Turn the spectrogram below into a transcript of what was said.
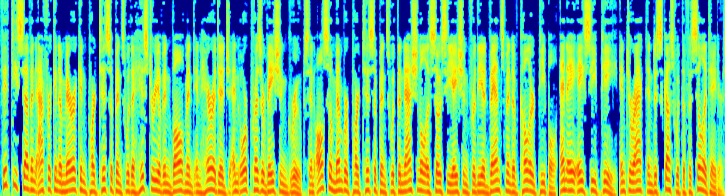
57 African American participants with a history of involvement in heritage and or preservation groups and also member participants with the National Association for the Advancement of Colored People interact and discuss with the facilitators.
